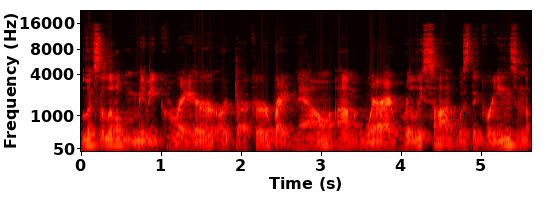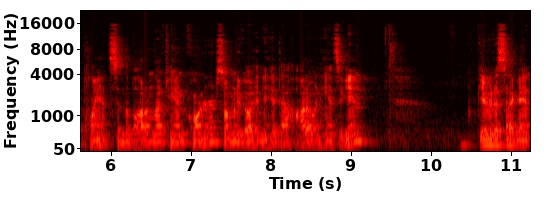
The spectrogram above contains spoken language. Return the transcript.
looks a little maybe grayer or darker right now. Um, where I really saw it was the greens and the plants in the bottom left hand corner. So I'm gonna go ahead and hit that auto enhance again. Give it a second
